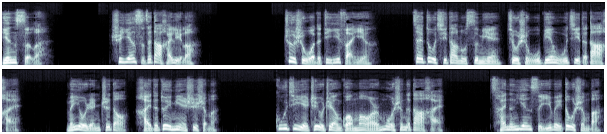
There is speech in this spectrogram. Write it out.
淹死了，是淹死在大海里了。这是我的第一反应。在斗气大陆四面就是无边无际的大海，没有人知道海的对面是什么，估计也只有这样广袤而陌生的大海。才能淹死一位斗圣吧？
